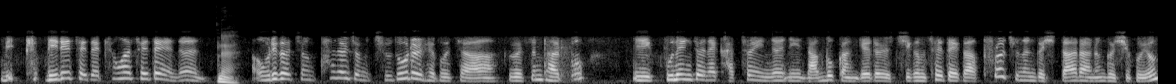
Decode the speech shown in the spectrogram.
미, 미래 세대 평화 세대에는 네. 우리가 좀 판을 좀 주도를 해보자. 그것은 바로 이 군행전에 갇혀 있는 이 남북 관계를 지금 세대가 풀어주는 것이다라는 것이고요.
